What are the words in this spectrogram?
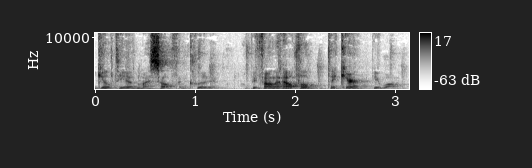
guilty of, myself included. Hope you found that helpful. Take care. Be well.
